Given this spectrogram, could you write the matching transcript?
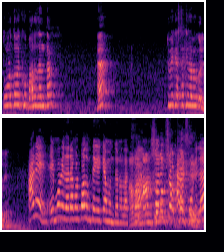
তোমার তো আমি খুব ভালো জানতাম। হ্যাঁ? তুমি কাজটা কীভাবে করলে? আরে এই মহিলার আমার প্রথম থেকে কেমন যেন লাগছে। আমার মান সম্মান সব খাইছে। মহিলা।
